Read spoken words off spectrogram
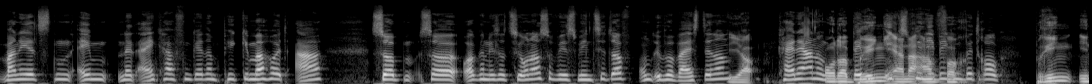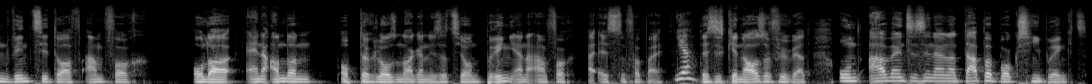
wenn ich jetzt eben nicht einkaufen gehe, dann pick ich mir halt auch so, so eine Organisation aus, so wie es Winzidorf, und überweise denen, Ja. keine Ahnung, Oder bring einer einfach- Betrag. Bring in Winzidorf einfach oder einer anderen obdachlosen Organisation, bring einer einfach ein Essen vorbei. Ja. Das ist genauso viel wert. Und auch wenn sie es in einer Tupperbox hinbringt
